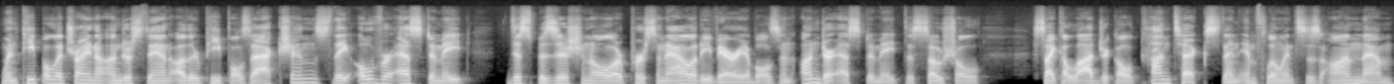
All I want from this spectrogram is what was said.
When people are trying to understand other people's actions, they overestimate dispositional or personality variables and underestimate the social psychological context and influences on them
